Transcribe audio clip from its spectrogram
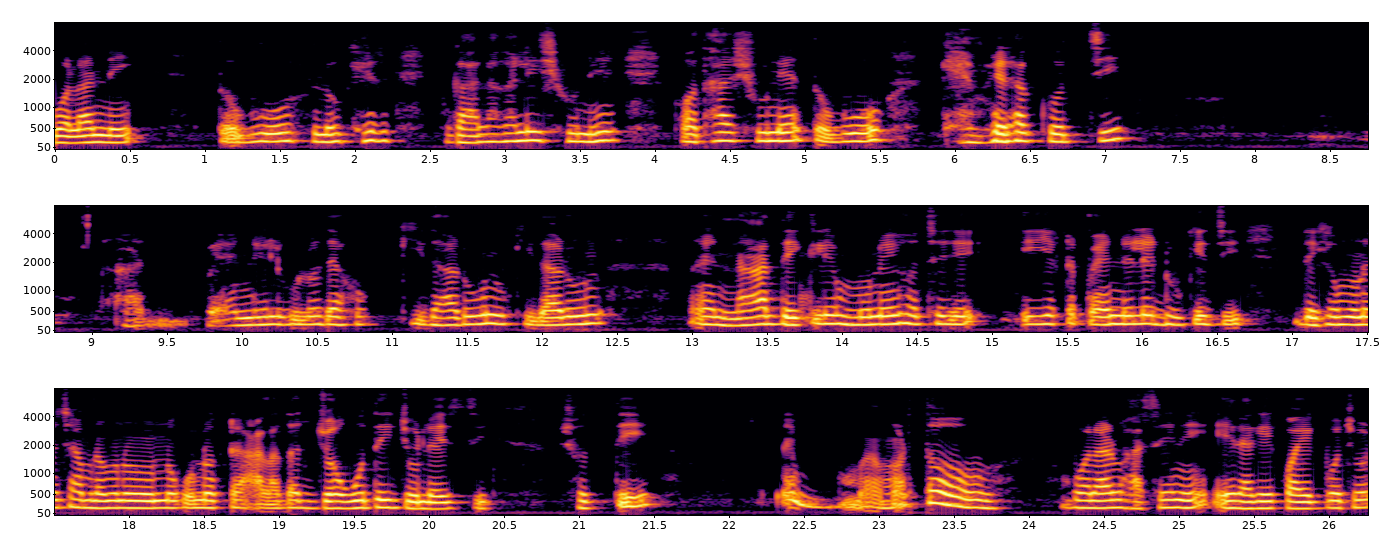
বলার নেই। তবুও লোকের গালাগালি শুনে, কথা শুনে তবুও ক্যামেরা করছি। আর প্যান্ডেলগুলো দেখো কি দারুণ কি দারুণ। মানে না দেখলে মনে হচ্ছে যে এই একটা প্যান্ডেলে ঢুকেছি, দেখে মনে হচ্ছে আমরা মনে অন্য কোনো একটা আলাদা জগতেই চলে এসেছি। সত্যি? মানে আমার তো বলার ভাষাই নেই। এর আগে কয়েক বছর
